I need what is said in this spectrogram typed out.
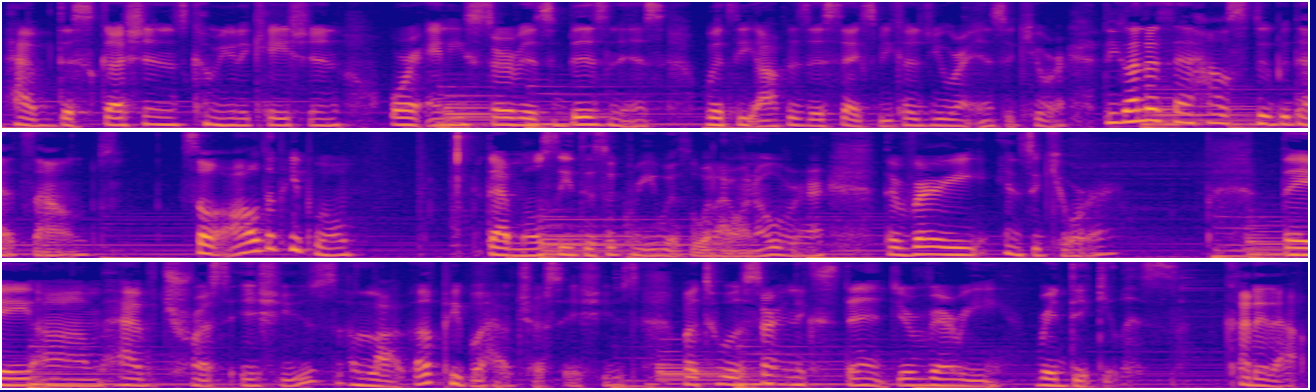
have discussions, communication, or any service business with the opposite sex because you are insecure. Do you understand how stupid that sounds? So, all the people that mostly disagree with what I went over, they're very insecure. They um, have trust issues. A lot of people have trust issues, but to a certain extent, you're very ridiculous. Cut it out.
